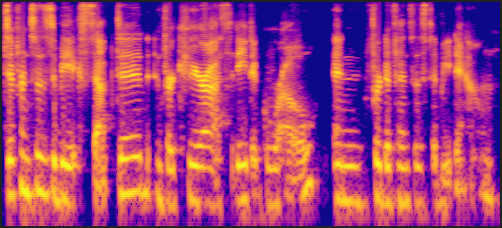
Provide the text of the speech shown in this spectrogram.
differences to be accepted and for curiosity to grow and for defenses to be down.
